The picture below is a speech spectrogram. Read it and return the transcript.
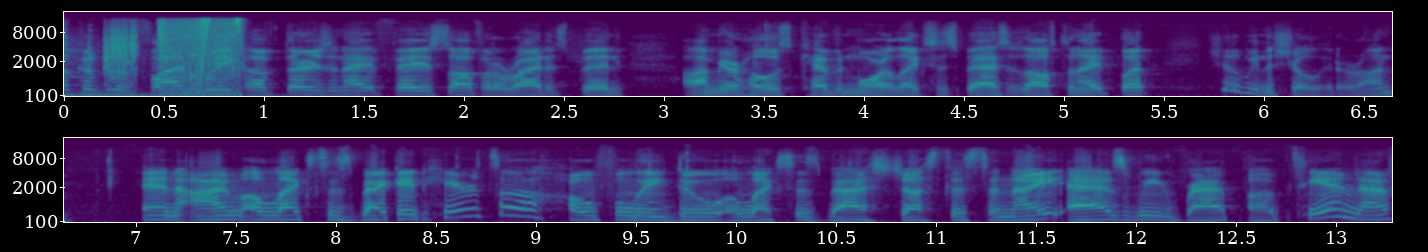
welcome to the final week of Thursday Night Face Off. What a ride it's been. I'm your host, Kevin Moore. Alexis Bass is off tonight, but she'll be in the show later on. And I'm Alexis Beckett, here to hopefully do Alexis Bass justice tonight as we wrap up TNF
